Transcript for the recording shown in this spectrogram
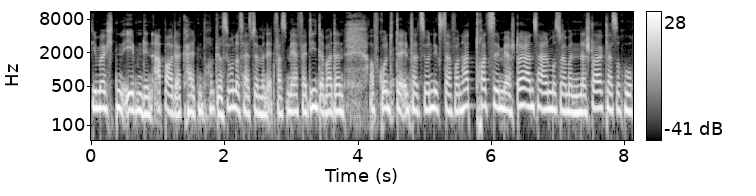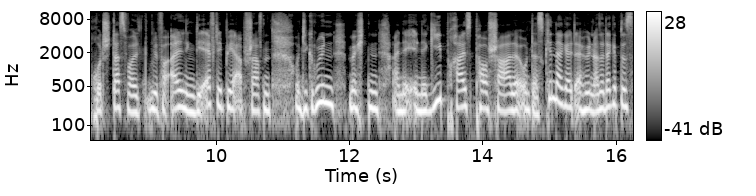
Die möchten eben den Abbau der kalten Progression. Das heißt, wenn man etwas mehr verdient, aber dann aufgrund der Inflation nichts davon hat, trotzdem mehr Steuern zahlen muss, weil man in der Steuerklasse hochrutscht. Das will vor allen Dingen die FDP abschaffen. Und die Grünen möchten eine Energie Energiepreispauschale und das Kindergeld erhöhen. Also da gibt es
